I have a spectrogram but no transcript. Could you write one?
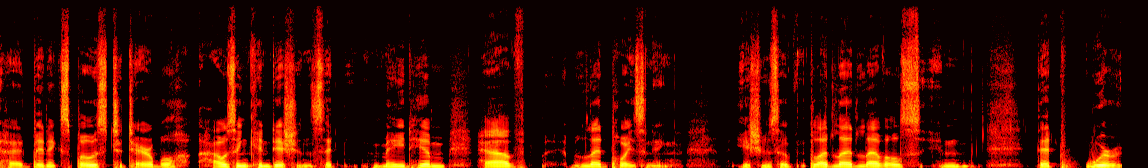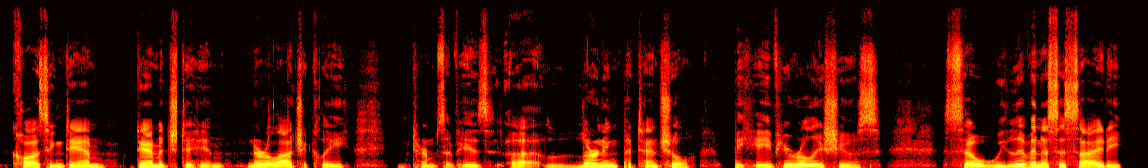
had been exposed to terrible housing conditions that made him have lead poisoning, issues of blood lead levels in, that were causing dam, damage to him neurologically in terms of his uh, learning potential, behavioral issues. So we live in a society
